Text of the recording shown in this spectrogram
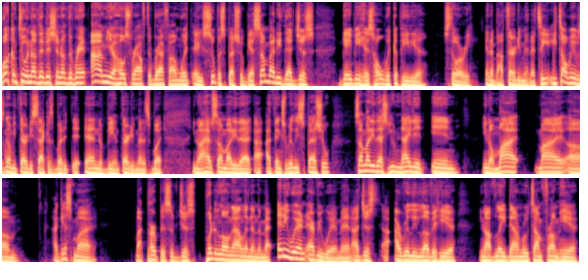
Welcome to another edition of The Rant. I'm your host, Ralph the Ref. I'm with a super special guest, somebody that just gave me his whole Wikipedia story in about 30 minutes. He, he told me it was going to be 30 seconds, but it, it ended up being 30 minutes. But, you know, I have somebody that I, I think is really special, somebody that's united in, you know, my, my, um, I guess my, my purpose of just putting Long Island in the map, anywhere and everywhere, man. I just I really love it here. You know, I've laid down roots. I'm from here.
